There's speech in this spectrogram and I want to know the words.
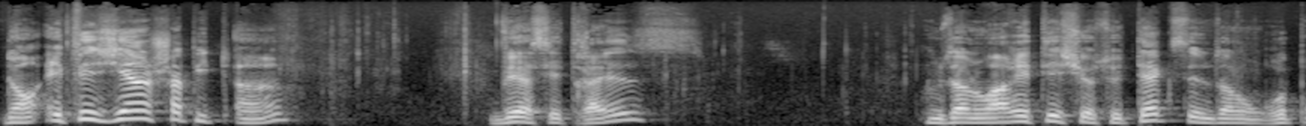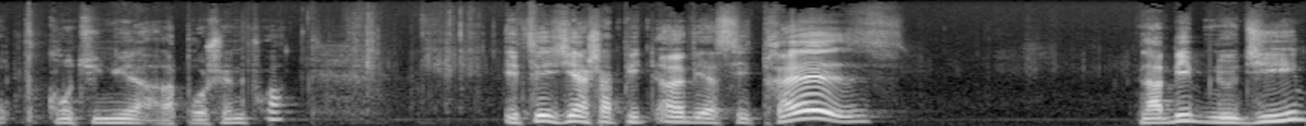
dans Éphésiens chapitre 1, verset 13, Nous allons arrêter sur ce texte et nous allons continuer à la prochaine fois. Éphésiens chapitre 1, verset 13, la Bible nous dit,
